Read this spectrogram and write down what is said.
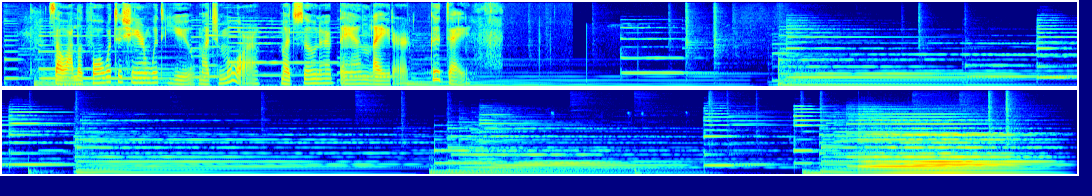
So I look forward to sharing with you much more much sooner than later. Good day.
